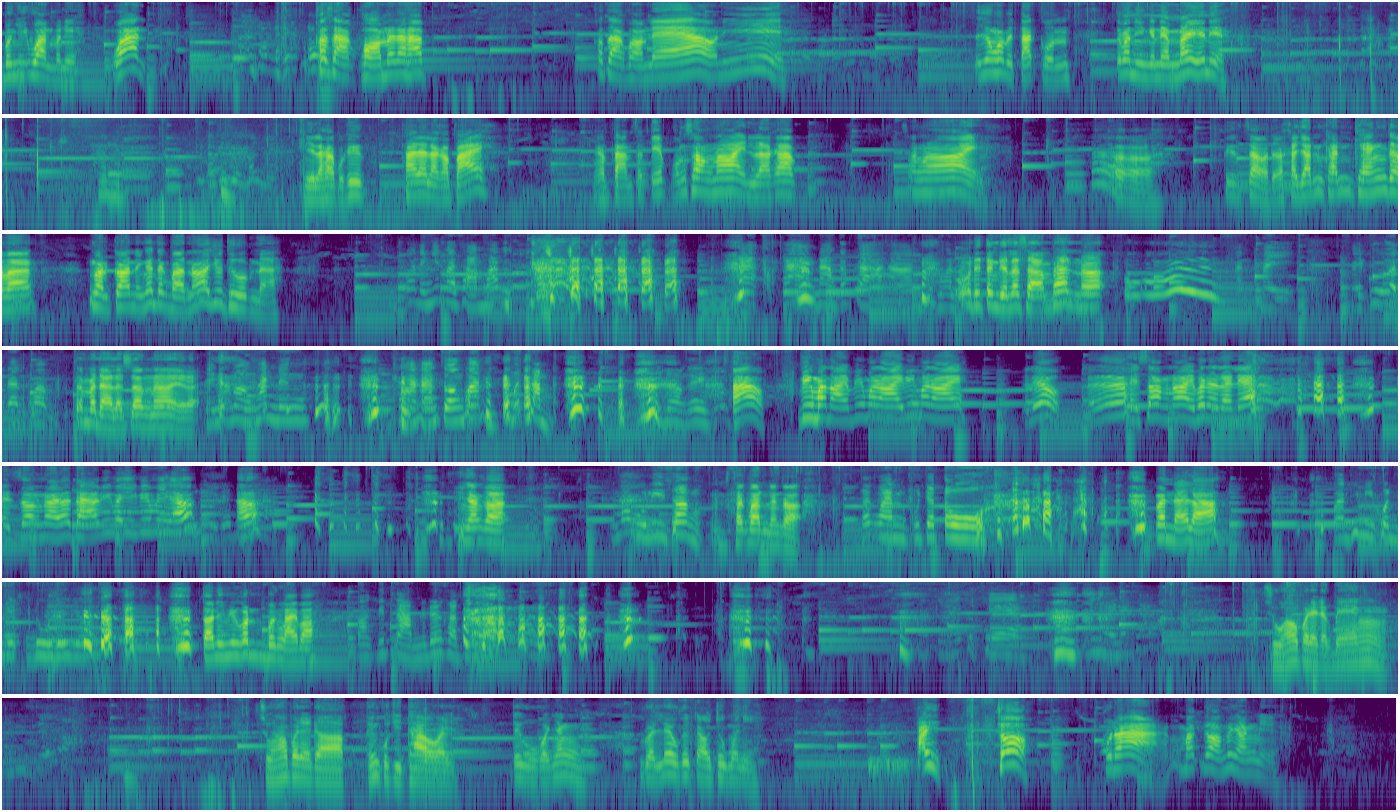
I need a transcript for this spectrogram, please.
เบิ้งอีอ้วันมานี่อ้วันข้าวสากผอมแล้วนะครับข้าวสากผอมแล้วนี่จะย่องว่าไปตัดขนแต่ว่านี่กันแนมในอะนี่นี่แหละครับก็คือ ถ่ายได้แล้วก็ไปนะครับตามสเต็ปของซ่องน้อยนี่แหละครับซ่องน้อยเออตื่นเช้าแต่ว่าขยันขันแข็งแต่ว่างวดก่อนในเงินจากบาทเนาะยูทูบนะว่าอย่างนี้มาสามพันค่าค่าอาบน้ำกับค่าอาหารเพราะโอ้ได้ตั้งเดือนละสามพันเนาะ นด้านความธรรมดาละซ่องน้อยละให้ลูกน้องพันหนึ่งค่าอาหารสองพันเมื่อทำพี่น้องเอ้ยอ้าววิ่งมาหน่อยวิ่งมาหน่อยวิ่งมาหน่อยเร็วๆเออให้ซ่องน้อยเพื่อนอะไรเนี้ยให้ซ่องน้อยแล้วถามวิ่งมาอีกวิ่งมาอีกเอ้าเอ้ายังก็จะมาบูลลี่ช่องสักวันยังก็สักวันกูจะโต วันไหนเหรอ วันที่มีคนดูเยอะตอนนี้มีคนเบิ่งหลายปะๆฝากติดตามด้วยเด้อค่ะพี่น้องแชร์ให้หน่อยนะคะสู่เฮาไปได้ดอกแบงสู่เฮาไปได้ดอก ถึงกูจีเทาไอ้แต่กูก็ยังรวดเร็วคือเก่าทุกมานี่ ไปโชว์พูน่ามักย่องก็ยังนี่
